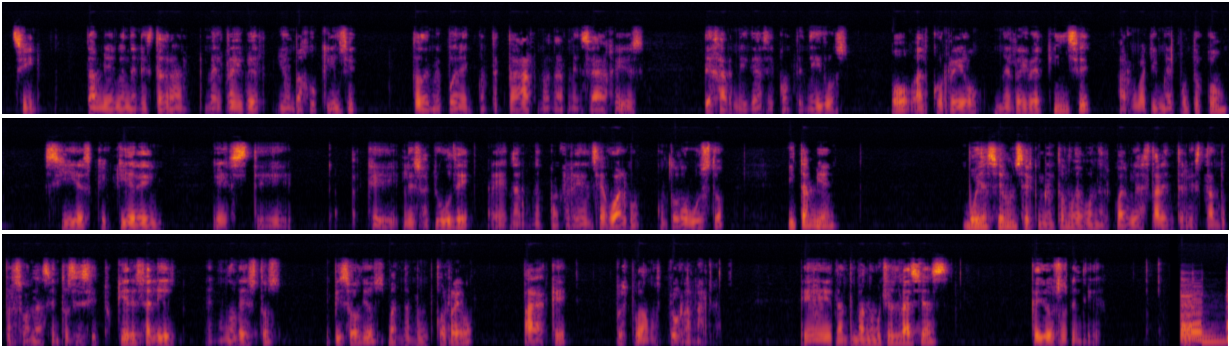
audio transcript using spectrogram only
¿sí? También en el Instagram melraver-15, donde me pueden contactar, mandar mensajes, dejarme ideas de contenidos o al correo melraver15 gmail.com si es que quieren este, que les ayude en alguna conferencia o algo, con todo gusto. Y también voy a hacer un segmento nuevo en el cual voy a estar entrevistando personas. Entonces, si tú quieres salir en uno de estos episodios, mándame un correo para que pues podamos programarlo. Eh, de antemano, muchas gracias. Que Dios los bendiga.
